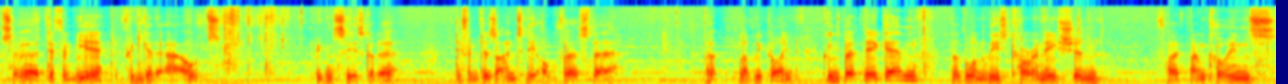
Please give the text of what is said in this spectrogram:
So a different year, if we can get it out, we can see it's got a different design to the obverse there. But lovely coin. Queen's birthday again, another one of these coronation five pound coins.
